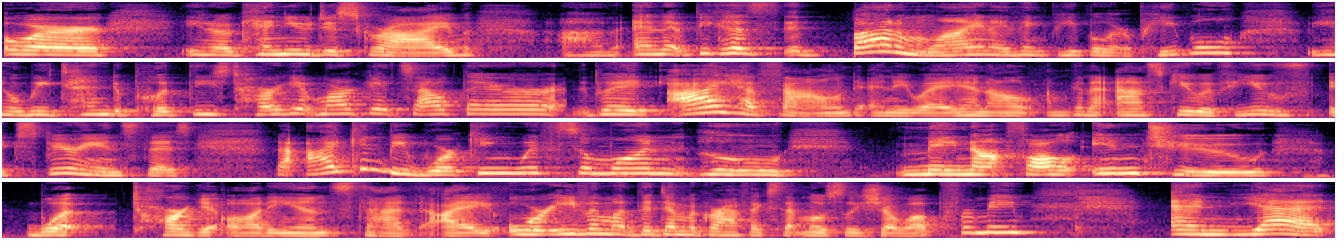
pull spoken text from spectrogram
or you know can you describe um, and because bottom line i think people are people you know we tend to put these target markets out there but i have found anyway and i i'm going to ask you if you've experienced this that i can be working with someone who may not fall into what target audience that I, or even the demographics that mostly show up for me. And yet,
